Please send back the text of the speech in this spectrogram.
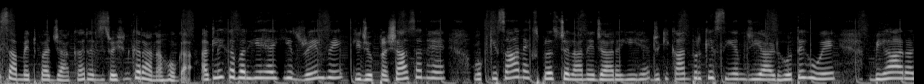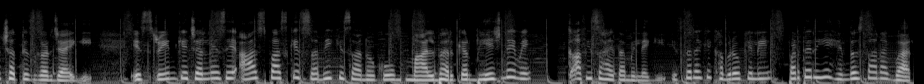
समिट पर जाकर रजिस्ट्रेशन कराना होगा। अगली खबर ये है कि रेलवे की जो प्रशासन है, वो किसान एक्सप्रेस चलाने जा रही है, जो कि कानपुर के सीएमजी यार्ड होते हुए बिहार और छत्तीसगढ़ जाएगी। इस ट्रेन के चलने से आसपास के सभी किसानों को माल भरकर भेजने में काफ़ी सहायता मिलेगी। इस तरह की खबरों के लिए पढ़ते रहिए हिंदुस्तान अखबार।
